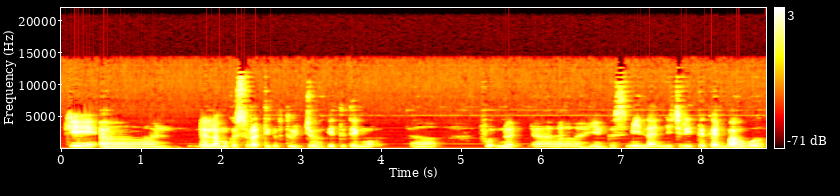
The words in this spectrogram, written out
Okey, uh, dalam muka surat 37 kita tengok uh, footnote uh, yang ke-9 diceritakan bahawa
